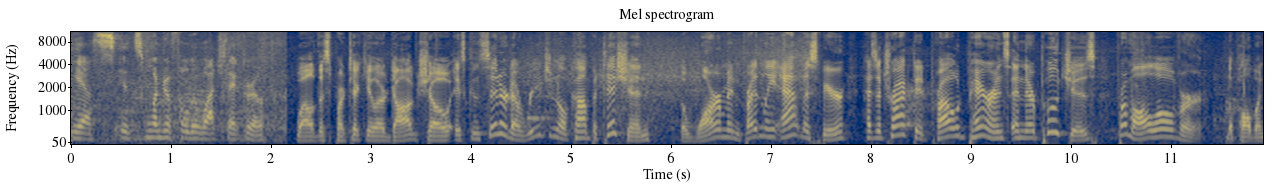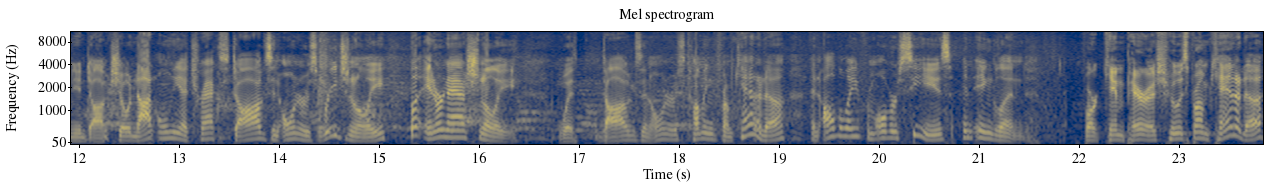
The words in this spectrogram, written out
yes, it's wonderful to watch that growth. While this particular dog show is considered a regional competition, the warm and friendly atmosphere has attracted proud parents and their pooches from all over. The Paul Bunyan Dog Show not only attracts dogs and owners regionally, but internationally, with dogs and owners coming from Canada and all the way from overseas in England. For Kim Parrish, who is from Canada,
